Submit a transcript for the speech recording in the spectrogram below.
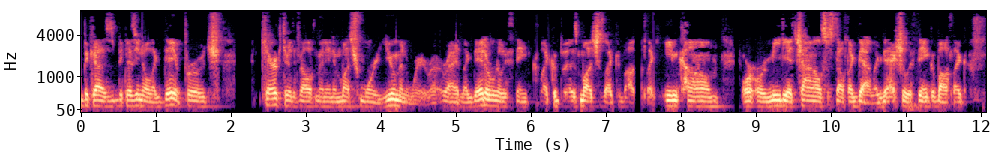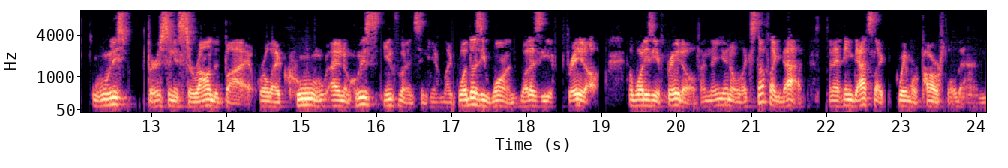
because because you know like they approach character development in a much more human way right, right? like they don't really think like as much like about like income or, or media channels or stuff like that. Like they actually think about like who this person is surrounded by or like who i don't know who is influencing him? Like what does he want? What is he afraid of? And what is he afraid of? And then you know like stuff like that. And i think that's like way more powerful than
